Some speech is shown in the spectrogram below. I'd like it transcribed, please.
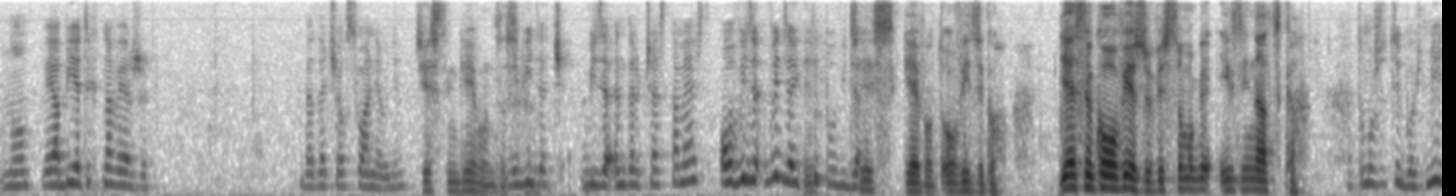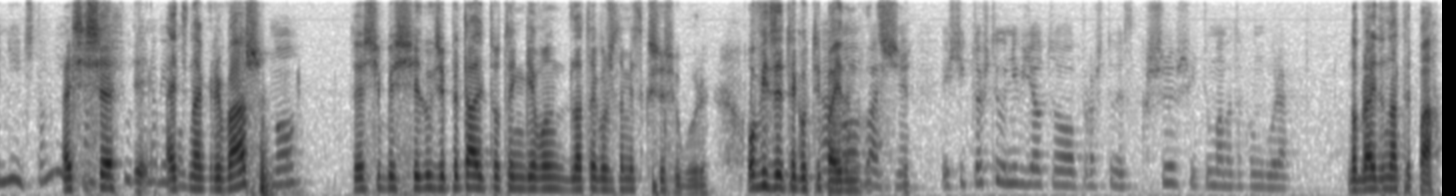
No, ja biję tych na wieży. Będę cię osłaniał, nie? Gdzie jest ten Giewont za Nie widzę cię. Widzę Ender Chest tam jest. O, widzę, widzę Nie. typu widzę. Gdzie jest Giewont? O, widzę go. Jestem koło wieży, wiesz co, mogę ich z inacka. A to może ty byłeś. Nie, nie idź tam, nie idź Ale tam, się... chodź tutaj na Ej, ty nagrywasz? No, To jeśli byś się ludzie pytali, to ten Giewont dlatego, że tam jest krzyż u góry. O, widzę tego typa, A, jeden, no dwa, właśnie. trzy. Jeśli ktoś tyłu nie widział, to proszę, tu jest krzyż i tu mamy taką górę. Dobra, idę na typa.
